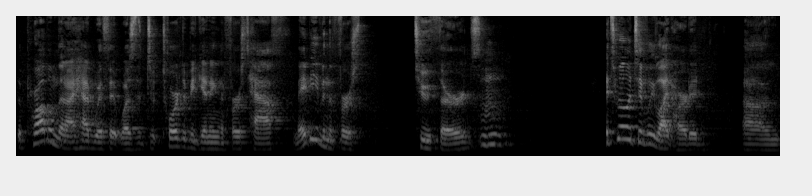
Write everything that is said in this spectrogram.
The problem that I had with it was that t- toward the beginning, the first half, maybe even the first two thirds, Mm-hmm. it's relatively lighthearted. Um,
